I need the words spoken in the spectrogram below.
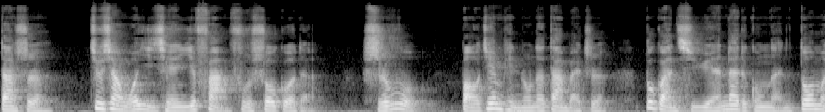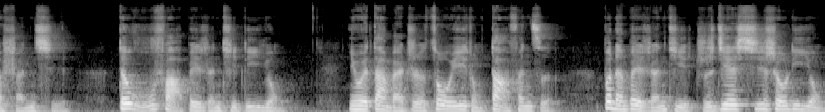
但是，就像我以前已反复说过的，食物保健品中的蛋白质，不管其原来的功能多么神奇，都无法被人体利用，因为蛋白质作为一种大分子，不能被人体直接吸收利用。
